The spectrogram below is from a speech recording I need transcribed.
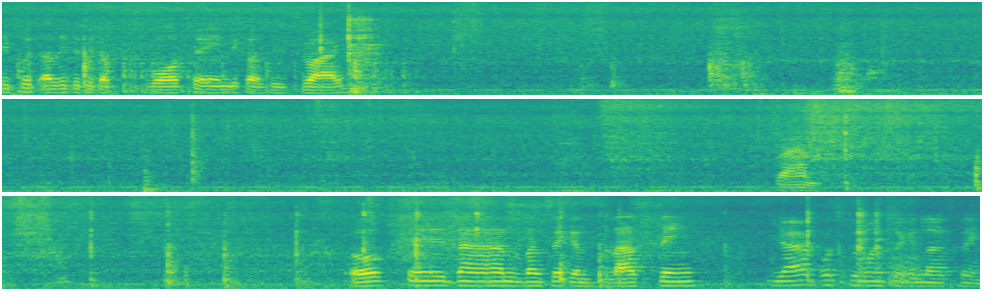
we put a little bit of water in because it's dry Bam. Okay, then one second last thing. Yeah, what's the one second last thing?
